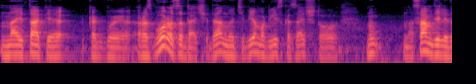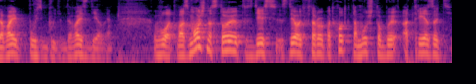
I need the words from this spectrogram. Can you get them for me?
на этапе как бы разбора задачи, да, но тебе могли сказать, что, ну, на самом деле, давай пусть будет, давай сделаем. Вот, возможно, стоит здесь сделать второй подход к тому, чтобы отрезать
